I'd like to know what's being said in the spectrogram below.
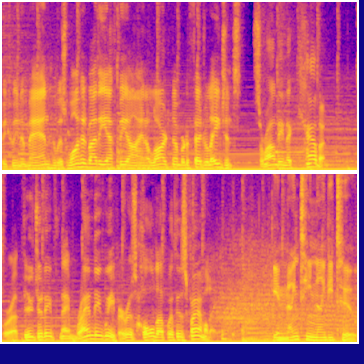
between a man who is wanted by the FBI and a large number of federal agents. Surrounding a cabin where a fugitive named Randy Weaver is holed up with his family. In 1992,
